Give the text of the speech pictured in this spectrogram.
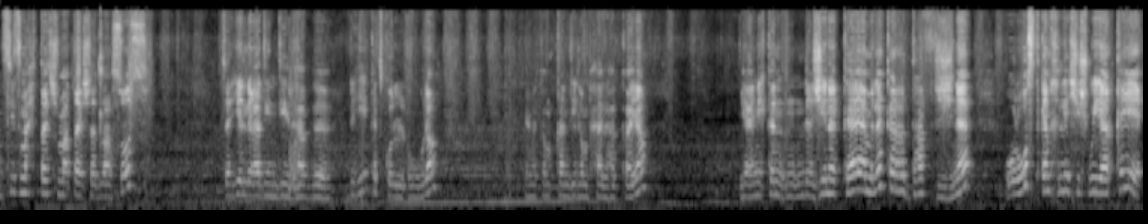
نسيت ما حطيتش مطيش هاد لاصوص حتى هي اللي غادي نديرها ب... اللي هي كتكون الأولى. يعني كنبقى ندير لهم بحال هكايا. يعني كان العجينة كاملة كنردها في الجناب والوسط كنخليه شي شوية رقيق.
